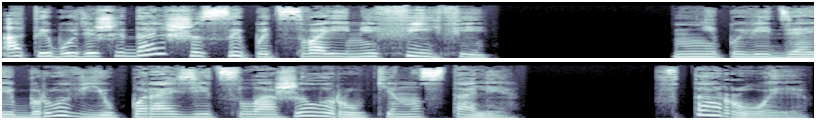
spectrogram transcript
а ты будешь и дальше сыпать своими Фифи?» Не поведя и бровью, паразит сложил руки на столе. Второе.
